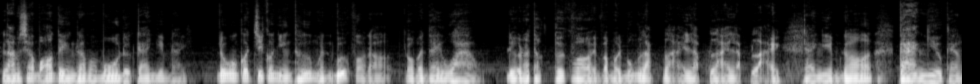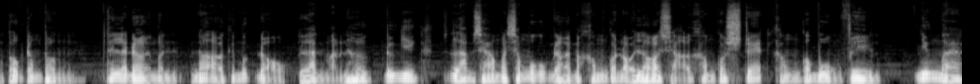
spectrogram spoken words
làm sao bỏ tiền ra mà mua được trải nghiệm này? Đúng không? Có, chỉ có những thứ mình bước vào đó. Rồi mình thấy, wow, điều đó thật tuyệt vời và mình muốn lặp lại lặp lại lặp lại trải nghiệm đó càng nhiều càng tốt trong tuần. Thế là đời mình nó ở cái mức độ lành mạnh hơn. Đương nhiên, làm sao mà sống một cuộc đời mà không có nỗi lo sợ, không có stress, không có buồn phiền. Nhưng mà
